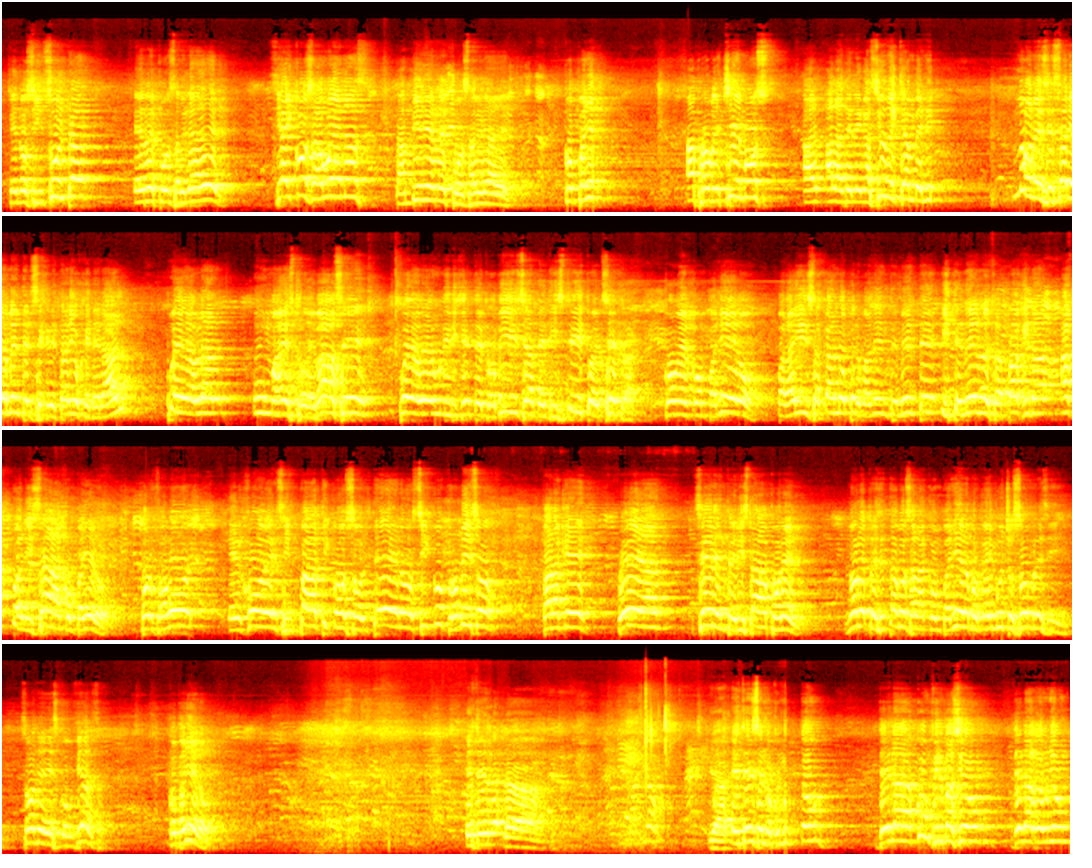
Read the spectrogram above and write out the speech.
que nos insultan, es responsabilidad de él. Si hay cosas buenas, también es responsabilidad de él. Compañeros, aprovechemos a las delegaciones que han venido. No necesariamente el secretario general, puede hablar un maestro de base, puede haber un dirigente de provincia, de distrito, etcétera, con el compañero para ir sacando permanentemente y tener nuestra página actualizada, compañero. Por favor, el joven simpático, soltero, sin compromiso, para que puedan ser entrevistados por él. No le presentamos a la compañera porque hay muchos hombres y son de desconfianza. Compañero, Este es este es el documento de la confirmación de la reunión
